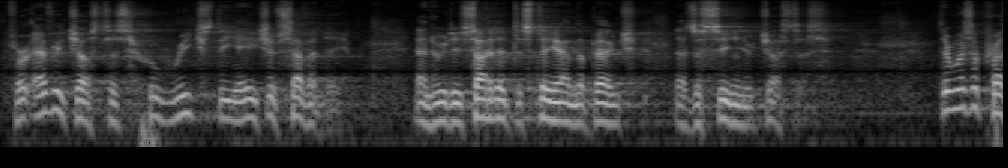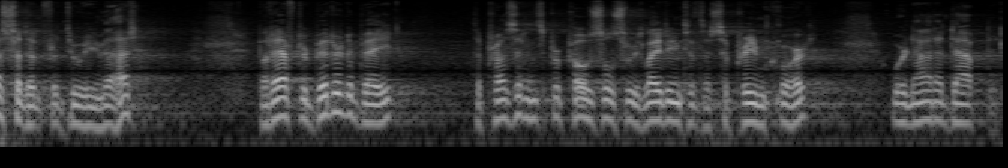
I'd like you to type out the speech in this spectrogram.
for every justice who reached the age of 70 and who decided to stay on the bench as a senior justice. There was a precedent for doing that, but after bitter debate, the president's proposals relating to the Supreme Court were not adopted.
